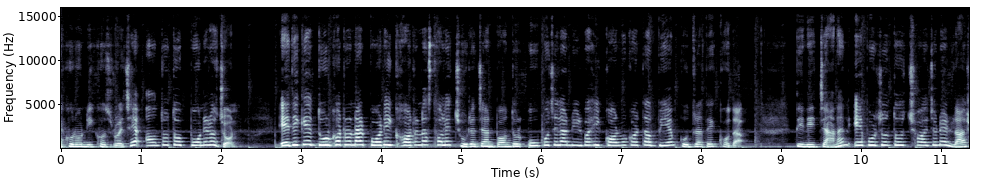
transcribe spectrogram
এখনও নিখোঁজ রয়েছে অন্তত পনেরো জন। এদিকে দুর্ঘটনার পরই ঘটনাস্থলে ছুটে যান বন্দর উপজেলা নির্বাহী কর্মকর্তা বি এম কুদরাতে খোদা। তিনি জানান, এ পর্যন্ত ছয় জনের লাশ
